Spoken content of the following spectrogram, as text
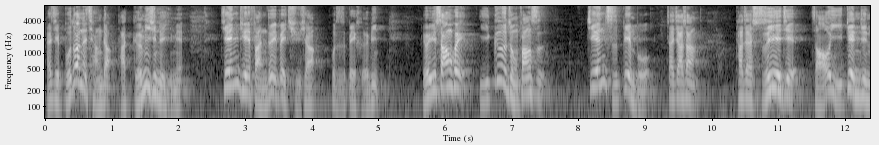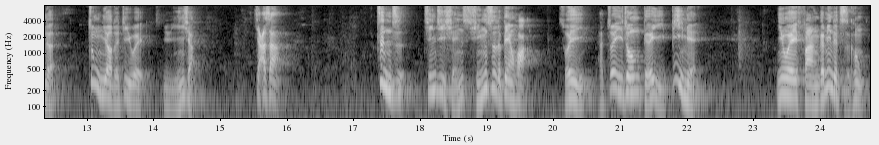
而且不断的强调它革命性的一面，坚决反对被取消或者是被合并。由于商会以各种方式坚持辩驳，再加上他在实业界早已奠定了重要的地位与影响，加上政治。经济形形势的变化，所以他最终得以避免因为反革命的指控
